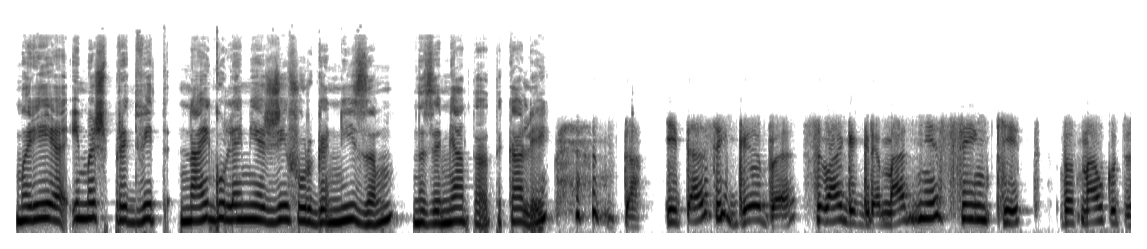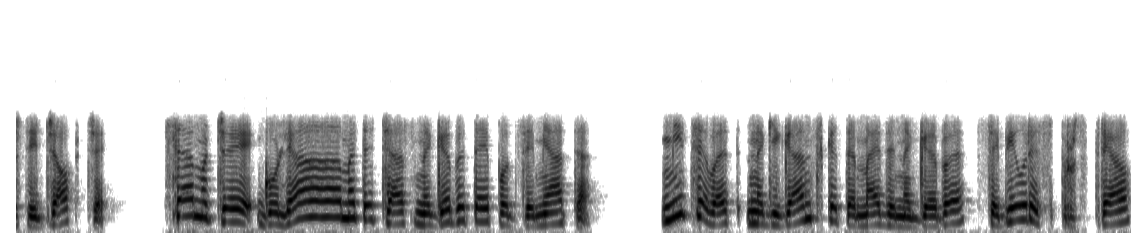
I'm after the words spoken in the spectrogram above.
Мария, имаш предвид най-големия жив организъм на Земята, така ли? да. И тази гъба слага грамадния син кит в малкото си джобче. Само, че голямата част на гъбата е под земята. Мицелът на гигантската медена гъба се бил разпрострял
